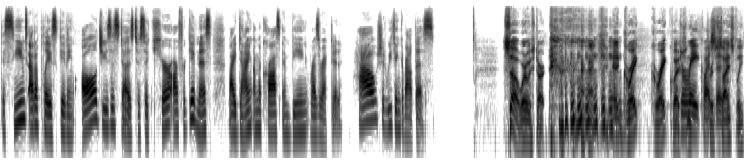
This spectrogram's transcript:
This seems out of place, giving all Jesus does to secure our forgiveness by dying on the cross and being resurrected. How should we think about this? So, where do we start? great, great question. Great question. Precisely.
